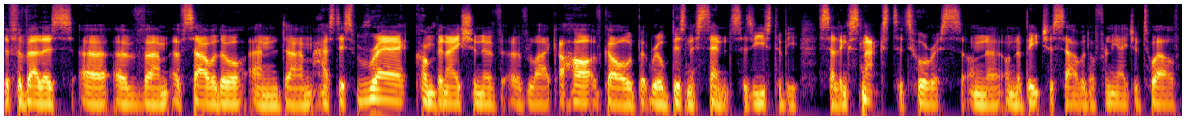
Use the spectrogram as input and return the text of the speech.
the favelas uh, of um, of Salvador and um, has this rare combination of of like a heart of gold but real business sense, as he used to be selling snacks to tourists on the on the beach of Salvador from the age of twelve.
